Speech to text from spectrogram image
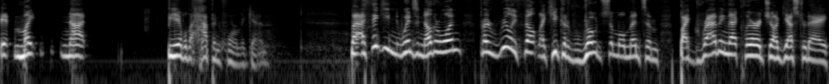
it might not be able to happen for him again. But I think he wins another one, but I really felt like he could have rode some momentum by grabbing that claret jug yesterday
